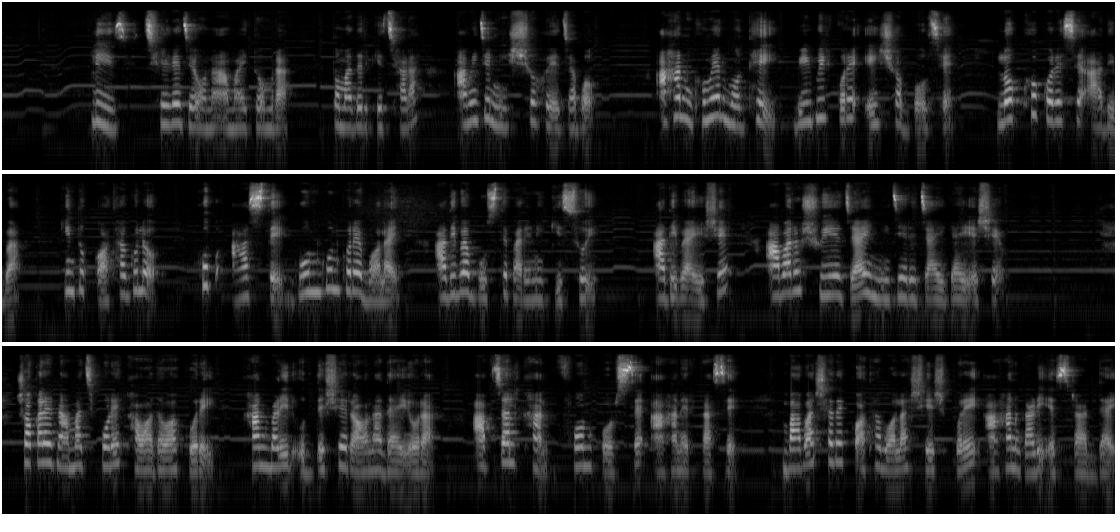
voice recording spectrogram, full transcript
প্লিজ, ছেড়ে যেও না আমায় তোমরা। তোমাদেরকে ছাড়া আমি যে নিঃস্ব হয়ে যাব। আহান ঘুমের মধ্যেই বিড়বিড় করে এইসব বলছে। লক্ষ্য করেছে আদিবা, কিন্তু কথাগুলো খুব আস্তে গুনগুন করে বলায়, আদিবা বুঝতে পারেনি কিছুই। আদিবা এসে আবারও শুয়ে যায় নিজের জায়গায় এসে। সকালে নামাজ পড়ে খাওয়া দাওয়া করেই খানবাড়ির উদ্দেশ্যে রওনা দেয় ওরা। আফজাল খান ফোন করছে আহানের কাছে। বাবার সাথে কথা বলা শেষ করেই আহান গাড়ি স্টার্ট দেয়।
